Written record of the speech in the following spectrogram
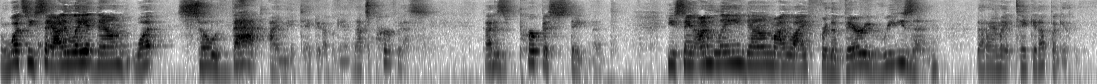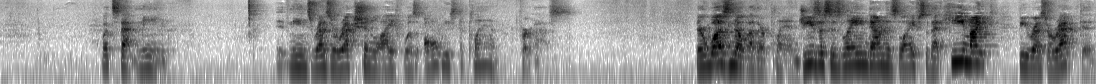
And what's he say? I lay it down, what? So that I may take it up again. That's purpose. That is purpose statement. He's saying, I'm laying down my life for the very reason that I might take it up again. What's that mean? It means resurrection life was always the plan for us. There was no other plan. Jesus is laying down his life so that he might be resurrected.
